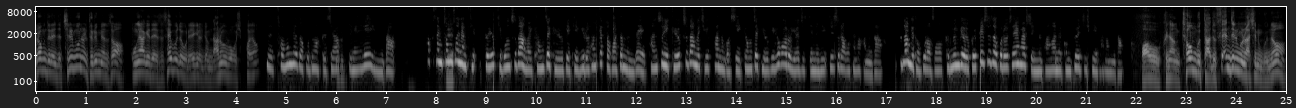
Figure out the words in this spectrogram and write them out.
여러분들의 이제 질문을 들으면서 공약에 대해서 세부적으로 얘기를 좀 나눠보고 싶어요. 네, 정읍여자 고등학교 재학 중인 혜일입니다. 학생 청소년 기- 교육 기본 수당을 경제 교육의 계기로 삼겠다고 하셨는데 단순히 교육 수당을 지급하는 것이 경제 교육이 효과로 이어질지는 미지수라고 생각합니다. 수당에 더불어서 금융 교육을 필수적으로 시행할 수 있는 방안을 검토해 주시기 바랍니다. 와우, 그냥 처음부터 아주 센 질문을 하시는군요.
